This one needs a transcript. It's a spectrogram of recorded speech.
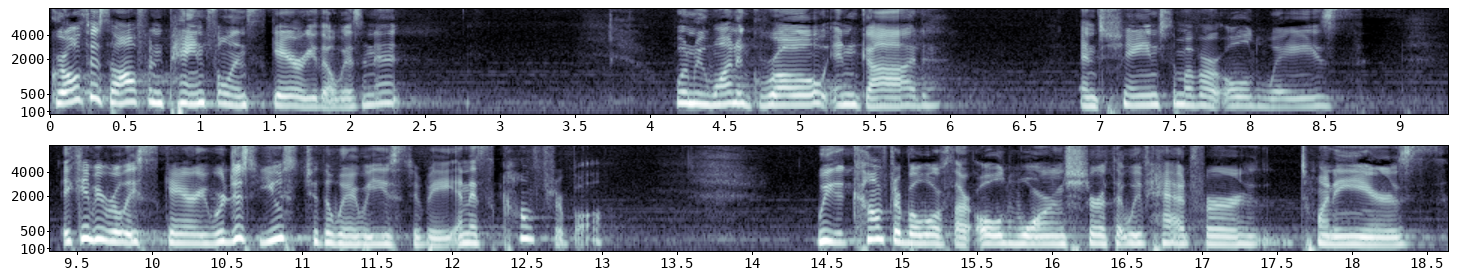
Growth is often painful and scary, though, isn't it? When we want to grow in God and change some of our old ways, it can be really scary. We're just used to the way we used to be, and it's comfortable. We get comfortable with our old worn shirt that we've had for 20 years.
